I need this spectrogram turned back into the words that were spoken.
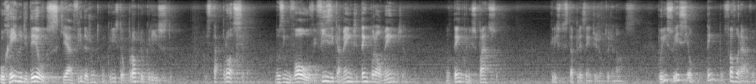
O reino de Deus, que é a vida junto com Cristo, é o próprio Cristo, está próximo, nos envolve fisicamente, temporalmente, no tempo e no espaço. Cristo está presente junto de nós. Por isso, esse é o tempo favorável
